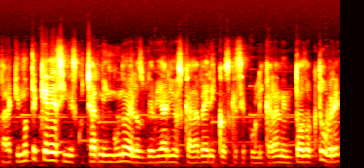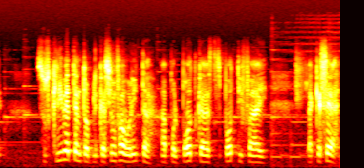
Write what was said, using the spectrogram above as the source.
Para que no te quedes sin escuchar ninguno de los breviarios cadavéricos que se publicarán en todo octubre, suscríbete en tu aplicación favorita, Apple Podcast, Spotify, la que sea.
